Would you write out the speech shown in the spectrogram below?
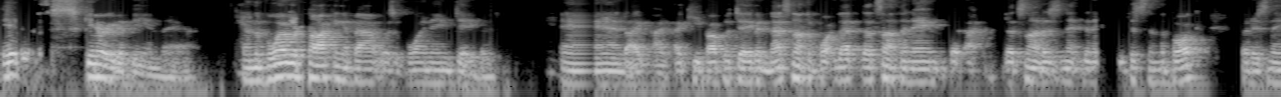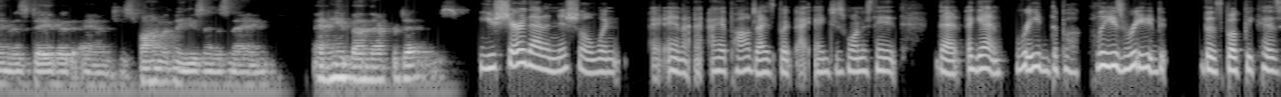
It was scary to be in there. Yeah. And the boy we're talking about was a boy named David, and I, I, I keep up with David, and that's not the that that's not the name that I, that's not his name. The name that's in the book but his name is David, and he's fine with me using his name. And he'd been there for days. You share that initial when, and I, apologize, but I just want to say that again, read the book. Please read this book because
